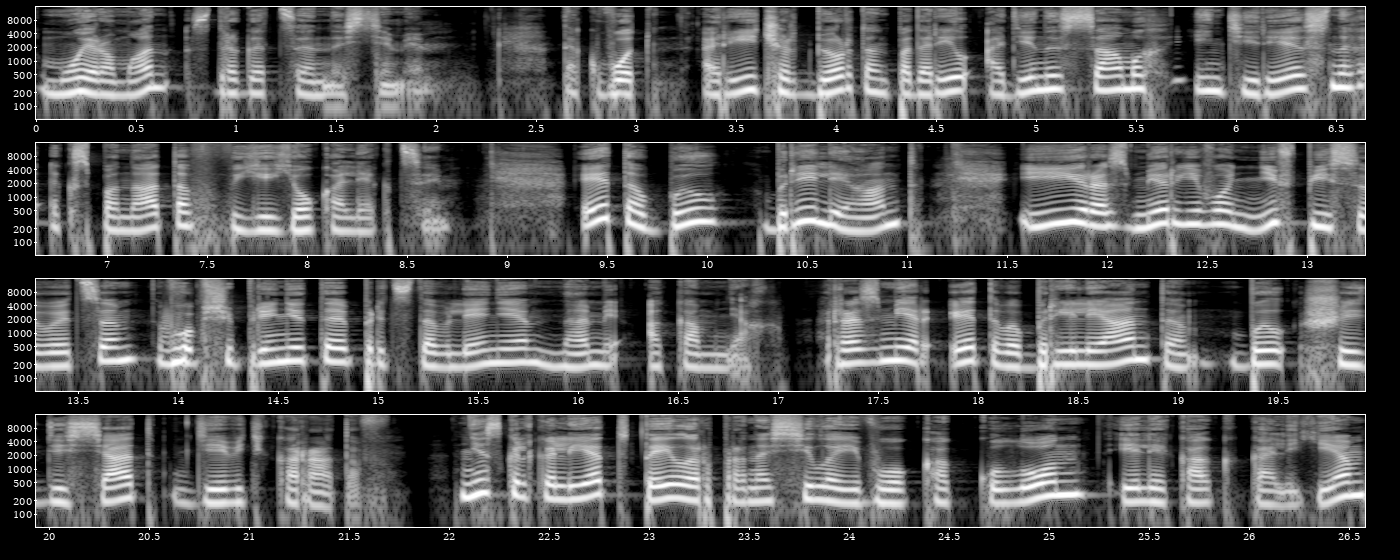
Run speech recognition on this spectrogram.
«Мой роман с драгоценностями». Так вот, Ричард Бертон подарил один из самых интересных экспонатов в ее коллекции. Это был бриллиант, и размер его не вписывается в общепринятое представление нами о камнях. Размер этого бриллианта был 69 каратов. Несколько лет Тейлор проносила его как кулон или как колье,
